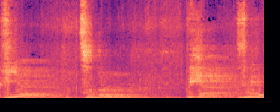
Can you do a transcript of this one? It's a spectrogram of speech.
4 zu 0. Wir sind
